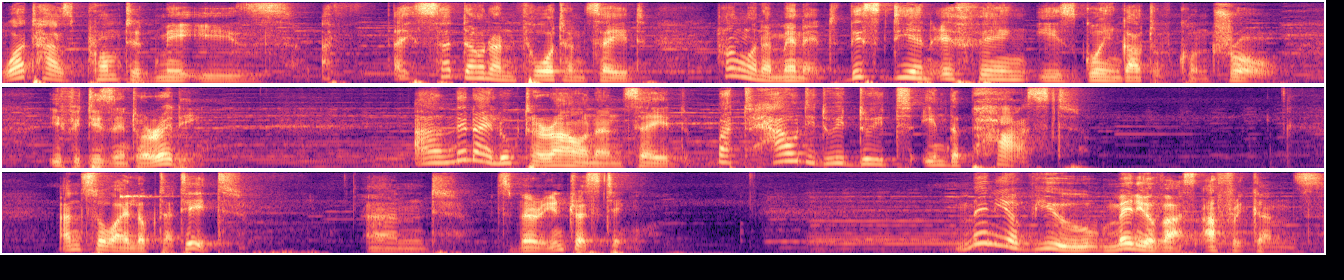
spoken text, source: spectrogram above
what has prompted me is I, sat down and thought and said, hang on a minute, this DNA thing is going out of control, if it isn't already. And then I looked around and said, but how did we do it in the past? And so I looked at it, and it's very interesting. Many of you, many of us Africans,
